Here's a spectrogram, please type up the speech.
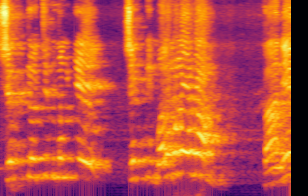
శక్తి వచ్చింది మనకి. శక్తి బలములో ఉన్నాం. కానీ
